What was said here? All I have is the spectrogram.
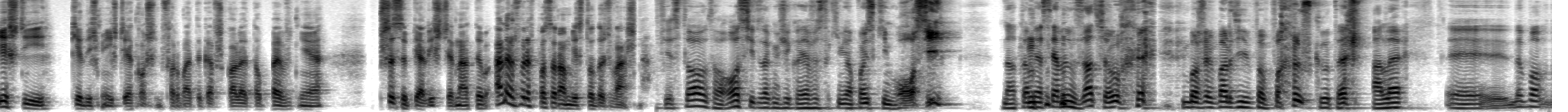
jeśli kiedyś mieliście jakąś informatykę w szkole, to pewnie przysypialiście na tym, ale wbrew pozorom jest to dość ważne. Jest to, to OSI to tak mi się kojarzy z takim japońskim OSI. Natomiast ja bym zaczął, może bardziej po polsku też, ale yy, no bo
